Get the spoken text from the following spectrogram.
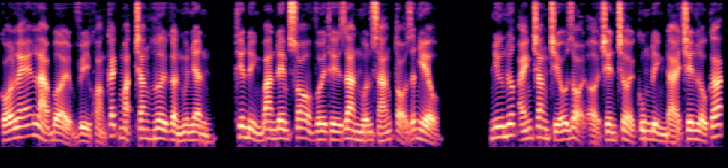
có lẽ là bởi vì khoảng cách mặt trăng hơi gần nguyên nhân, thiên đình ban đêm so với thế gian muốn sáng tỏ rất nhiều. Như nước ánh trăng chiếu rọi ở trên trời cung đình đài trên lầu cát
